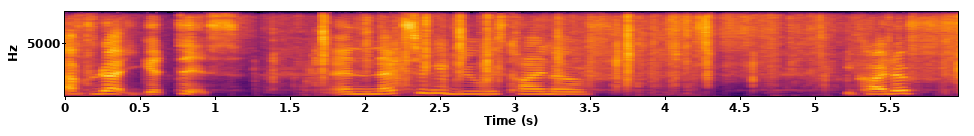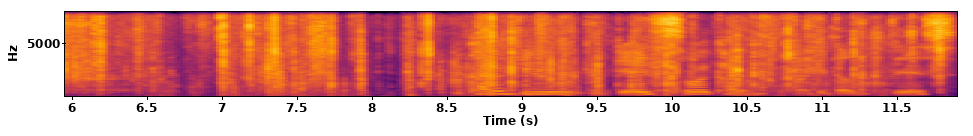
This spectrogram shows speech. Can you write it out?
after that, you get this. And the next thing you do is kind of, you kind of, you kind of do this, so it kind of, like it does this.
